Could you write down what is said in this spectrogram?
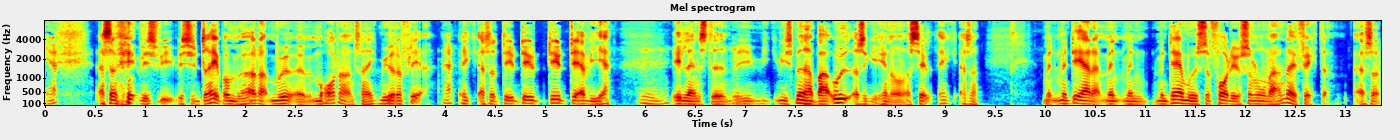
Ja. Altså, hvis vi, hvis vi dræber mørder, mør, morderen, så han ikke myrder flere. Ja. Ikke? Altså, det, det, er jo- det er jo der, vi er Mm. et eller andet sted. Vi, vi, vi smed ham bare ud, og så gik han under selv. Ikke? Altså, men, men det er der. Men, men, men derimod så får det jo så nogle andre effekter. Altså,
